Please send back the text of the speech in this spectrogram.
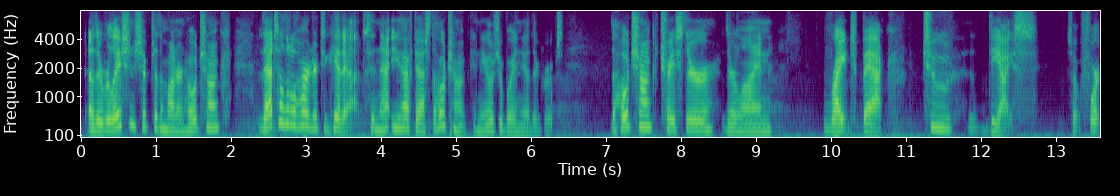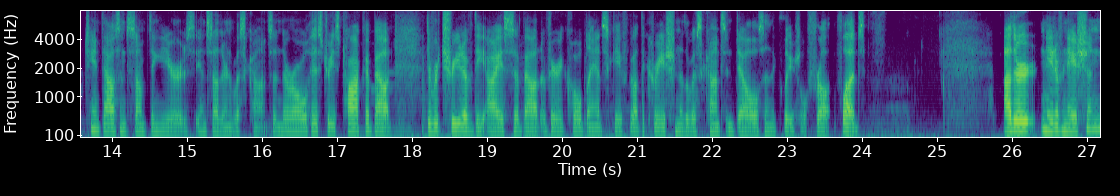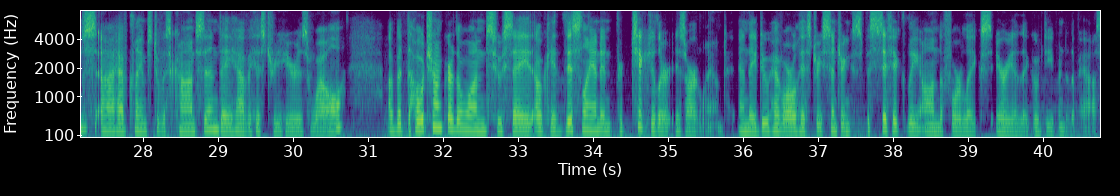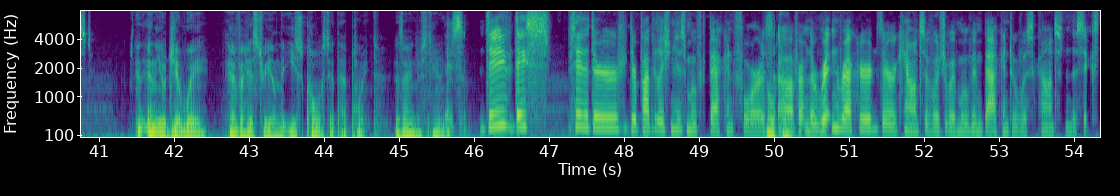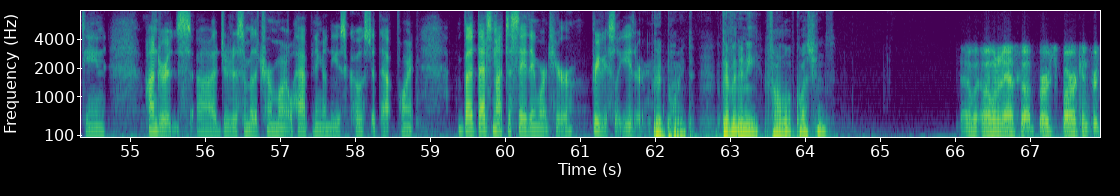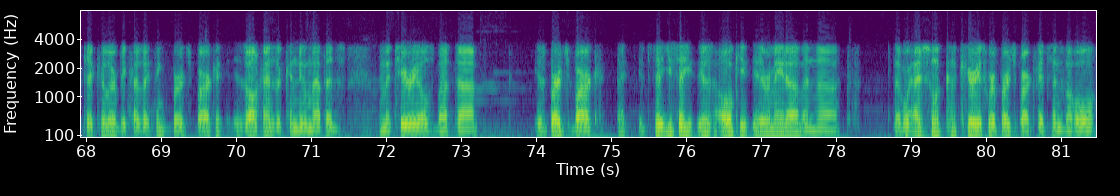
Uh, the relationship to the modern Ho Chunk, that's a little harder to get at, and that you have to ask the Ho Chunk and the Ojibwe and the other groups. The Ho Chunk trace their, their line right back to the ice. So 14,000 something years in southern Wisconsin. Their oral histories talk about the retreat of the ice, about a very cold landscape, about the creation of the Wisconsin dells and the glacial floods. Other Native nations uh, have claims to Wisconsin. They have a history here as well. Uh, but the Ho-Chunk are the ones who say, okay, this land in particular is our land. And they do have oral history centering specifically on the Four Lakes area that go deep into the past. And the Ojibwe have a history on the East Coast at that point, as I understand. It's, they, they say that their their population has moved back and forth. Okay. Uh, from the written record, there are accounts of which were moving back into Wisconsin in the 1600s uh, due to some of the turmoil happening on the East Coast at that point. But that's not to say they weren't here previously either. Good point. Devin, any follow up questions? I wanted to ask about birch bark in particular because I think birch bark is all kinds of canoe methods and materials, but uh, is birch bark it's, you say it was oak they were made of, and uh, but I just want kind of curious where birch bark fits into the whole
